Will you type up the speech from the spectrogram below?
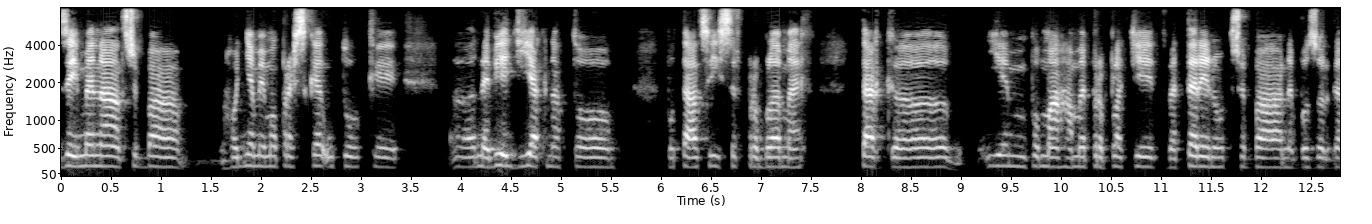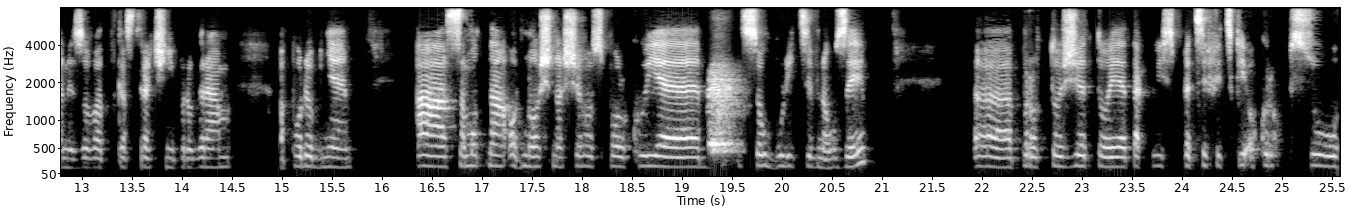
Zejména třeba hodně mimo pražské útulky, eh, nevědí, jak na to, potácejí se v problémech, tak eh, jim pomáháme proplatit veterinu třeba nebo zorganizovat kastrační program a podobně. A samotná odnož našeho spolku je, jsou bulíci v nouzi, eh, protože to je takový specifický okruh psů,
